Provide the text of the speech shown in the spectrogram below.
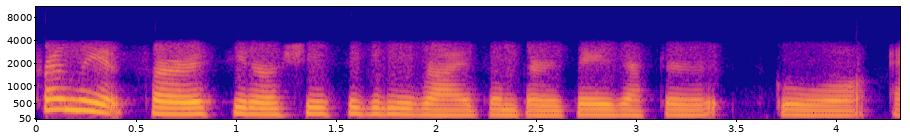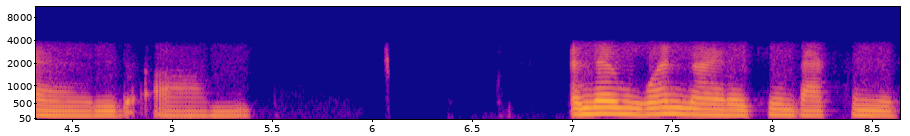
friendly at first. You know, she used to give me rides on Thursdays after school, and um, and then one night I came back from the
